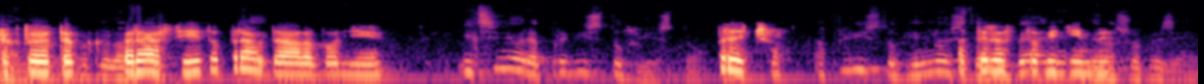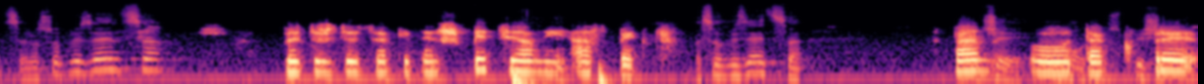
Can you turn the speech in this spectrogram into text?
Ak to je tak rastie, je to pravda alebo nie? Prečo? A teraz to vidíme pretože to je taký ten špeciálny aspekt. Pán o, tak pre,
